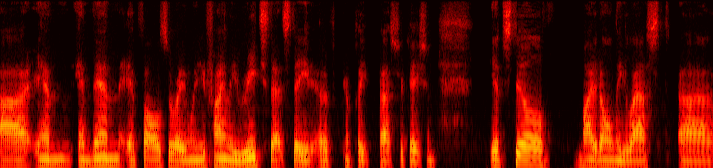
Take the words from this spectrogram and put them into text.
uh, and and then it falls away. When you finally reach that state of complete pacification it's still might only last uh,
